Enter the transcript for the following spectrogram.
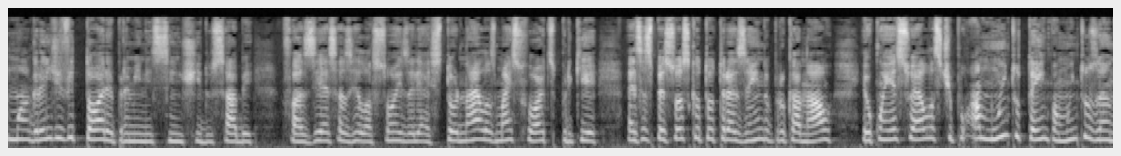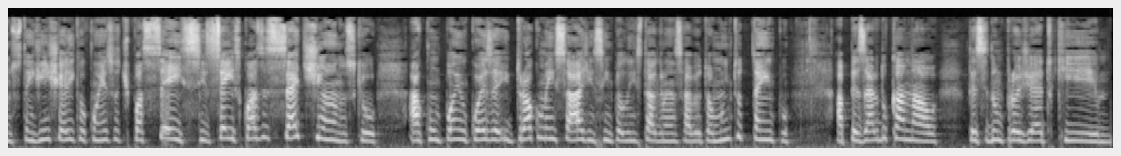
uma grande vitória para mim nesse sentido, sabe? Fazer essas relações, aliás, torná-las mais fortes, porque essas pessoas que eu tô trazendo pro canal, eu conheço elas, tipo, há muito tempo, há muitos anos. Tem gente ali que eu conheço, tipo, há seis, seis, quase sete anos que eu acompanho coisa e troco mensagem, assim, pelo Instagram, sabe? Eu tô há muito tempo. Apesar do canal ter sido um projeto que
